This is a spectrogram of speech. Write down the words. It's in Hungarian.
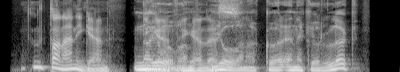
Talán igen. Na igen, jól van, igen, lesz. jól van, akkor ennek örülök.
